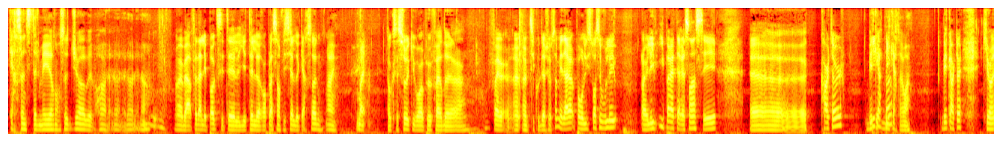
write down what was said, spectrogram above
Carson, c'était le meilleur dans ce job. Et, oh là là là là là là. Ouais, ben en fait, à l'époque, c'était, il était le remplaçant officiel de Carson. Ouais. Ouais. Donc c'est sûr qu'ils vont un peu faire de faire un, un petit coup de lâche comme ça. Mais d'ailleurs, pour l'histoire, si vous voulez, un livre hyper intéressant, c'est Carter? Billy Carter? Bill Carter, ouais. Bill Carter, qui a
